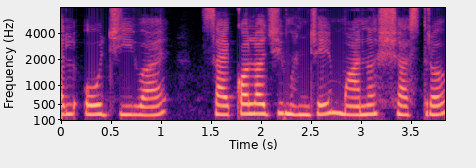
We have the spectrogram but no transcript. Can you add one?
L O G Y psychology म्हणजे मानसशास्त्र.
